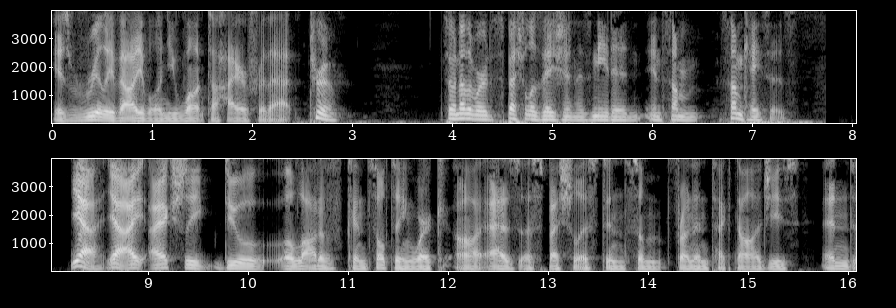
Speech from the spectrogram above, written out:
is really valuable and you want to hire for that. True. So in other words, specialization is needed in some some cases. Yeah, yeah. I, I actually do a lot of consulting work uh, as a specialist in some front end technologies, and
